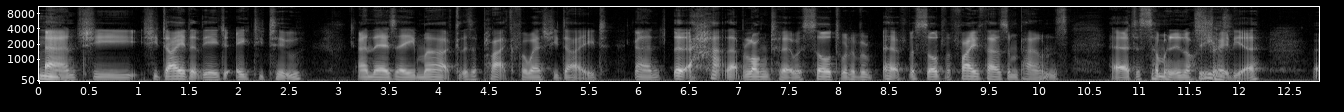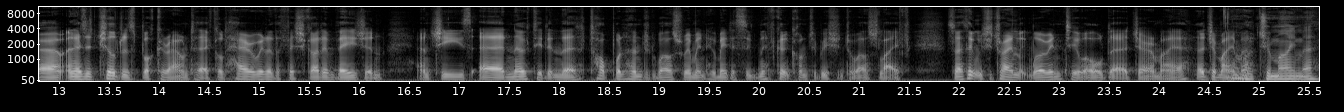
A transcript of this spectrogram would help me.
And she she died at the age of eighty two, and there's a mark, there's a plaque for where she died, and a hat that belonged to her was sold to one of her, uh, was sold for five thousand pounds uh, to someone in Australia. Um, and there's a children's book around her called Heroine of the Fishguard Invasion, and she's uh, noted in the top 100 Welsh women who made a significant contribution to Welsh life. So I think we should try and look more into old uh, Jeremiah, uh, Jemima. Oh, Jemima,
